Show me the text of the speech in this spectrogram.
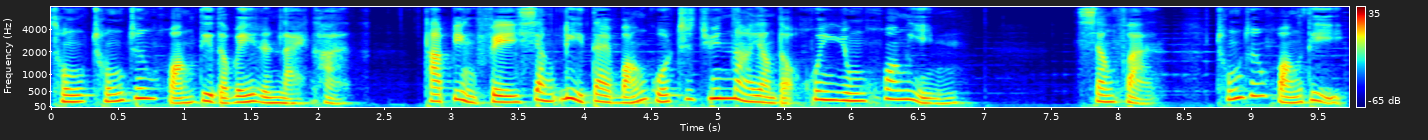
从崇祯皇帝的为人来看，他并非像历代亡国之君那样的昏庸荒淫，相反，崇祯皇帝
